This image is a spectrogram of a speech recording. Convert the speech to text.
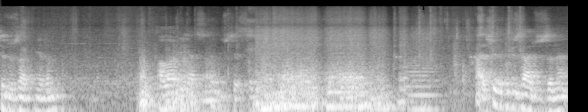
Söz uzatmayalım. Allah bir yatsın üstesi. Hadi şöyle bu güzel cüzdanı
